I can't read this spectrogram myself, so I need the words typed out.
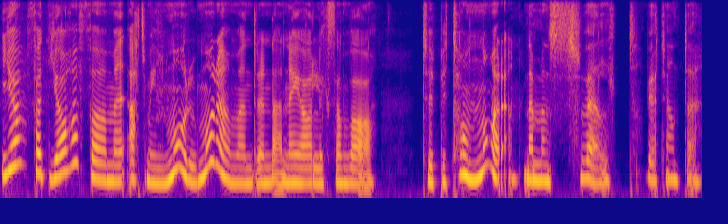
Ja, för att jag har för mig att min mormor använde den där när jag liksom var typ i tonåren? Nej men svält vet jag inte.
